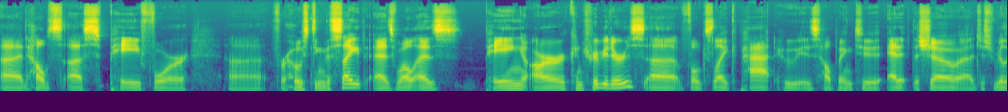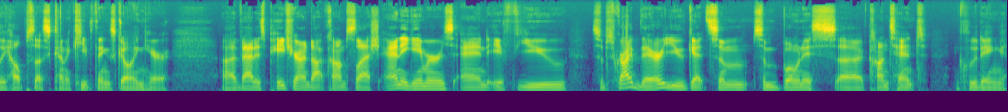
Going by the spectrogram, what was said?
Uh, it helps us pay for uh, for hosting the site as well as paying our contributors, uh, folks like Pat, who is helping to edit the show. Uh, just really helps us kind of keep things going here. Uh, that is patreon.com slash Anigamers. And if you subscribe there, you get some some bonus uh, content including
